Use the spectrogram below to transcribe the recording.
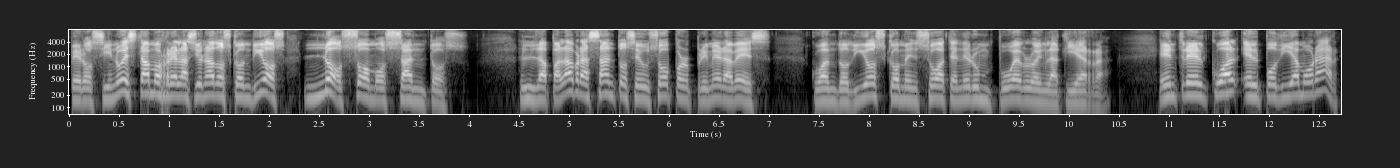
pero si no estamos relacionados con Dios, no somos santos. La palabra santo se usó por primera vez cuando Dios comenzó a tener un pueblo en la tierra, entre el cual él podía morar,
